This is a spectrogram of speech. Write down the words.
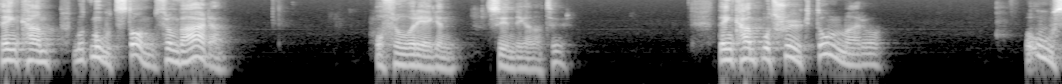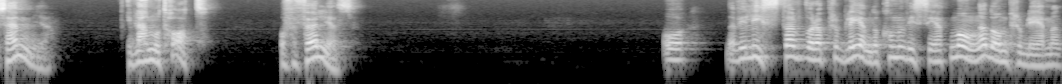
Det är en kamp mot motstånd från världen och från vår egen syndiga natur. Det är en kamp mot sjukdomar och, och osämja. Ibland mot hat och förföljelse. Och när vi listar våra problem då kommer vi se att många av de problemen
